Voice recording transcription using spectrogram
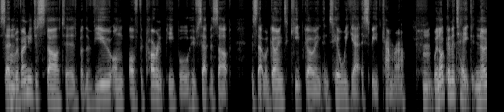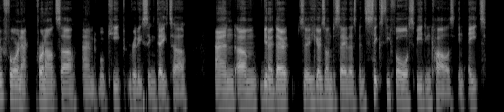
said, Mm. "We've only just started, but the view on of the current people who've set this up is that we're going to keep going until we get a speed camera." Mm. We're not going to take no for an ac- for an answer, and we'll keep releasing data. And um, you know, there. So he goes on to say there's been 64 speeding cars in eight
